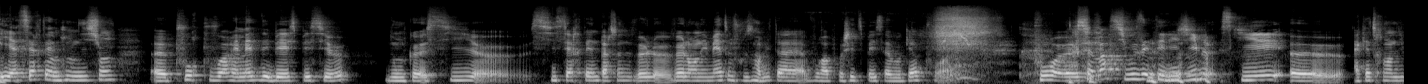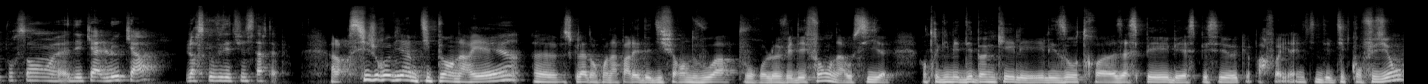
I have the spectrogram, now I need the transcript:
Et il y a certaines conditions euh, pour pouvoir émettre des BSPCE. Donc, euh, si, euh, si certaines personnes veulent, veulent en émettre, je vous invite à vous rapprocher de Space Avocat pour, savoir si vous êtes éligible, ce qui est à 90% des cas le cas lorsque vous êtes une start-up. Alors, si je reviens un petit peu en arrière, euh, parce que là, donc, on a parlé des différentes voies pour lever des fonds, on a aussi, entre guillemets, débunké les, les autres aspects, BSPCE, que parfois il y a une petite, des petites confusions.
